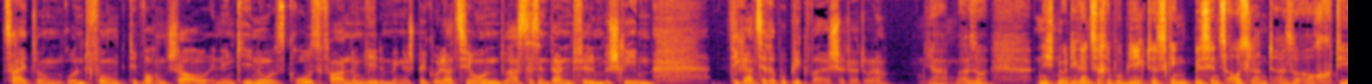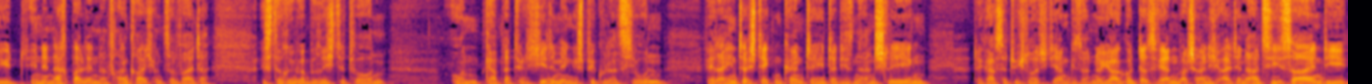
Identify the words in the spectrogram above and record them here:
Zeitungen, Rundfunk, die Wochenschau, in den Kinos, Großfahndung, jede Menge Spekulationen. Du hast das in deinem Film beschrieben. Die ganze Republik war erschüttert, oder? Ja, also nicht nur die ganze Republik, das ging bis ins Ausland. Also auch die in den Nachbarländern, Frankreich und so weiter, ist darüber berichtet worden. Und gab natürlich jede Menge Spekulationen wer dahinter stecken könnte, hinter diesen Anschlägen. Da gab es natürlich Leute, die haben gesagt, na ja gut, das werden wahrscheinlich alte Nazis sein, die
